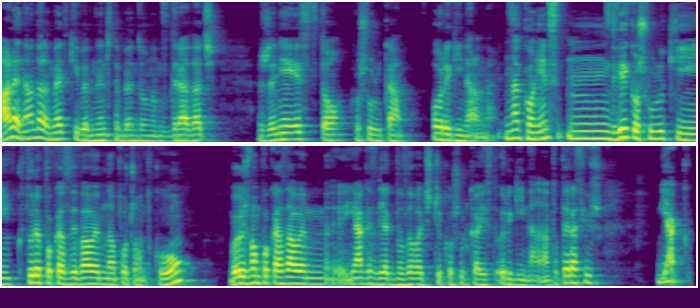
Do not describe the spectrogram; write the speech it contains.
ale nadal metki wewnętrzne będą nam zdradzać, że nie jest to koszulka oryginalna. Na koniec mm, dwie koszulki, które pokazywałem na początku, bo już Wam pokazałem, jak zdiagnozować, czy koszulka jest oryginalna. To teraz już jak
